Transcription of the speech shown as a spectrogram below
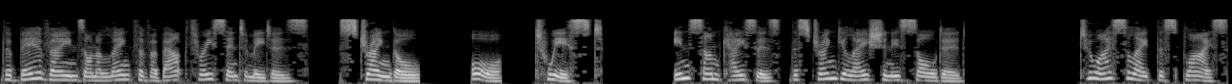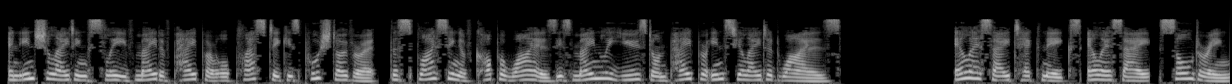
The bare vanes on a length of about 3 cm strangle or twist. In some cases, the strangulation is soldered. To isolate the splice, an insulating sleeve made of paper or plastic is pushed over it. The splicing of copper wires is mainly used on paper-insulated wires. LSA techniques LSA, soldering,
